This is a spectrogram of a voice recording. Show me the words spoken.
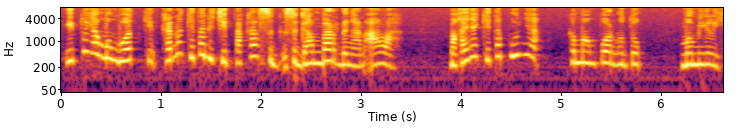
Itu yang membuat kita, karena kita diciptakan segambar dengan Allah. Makanya kita punya kemampuan untuk memilih.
